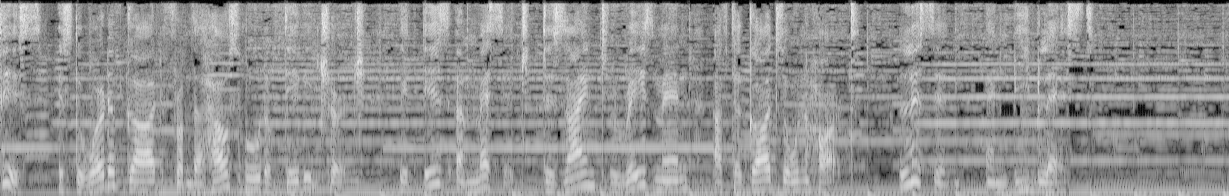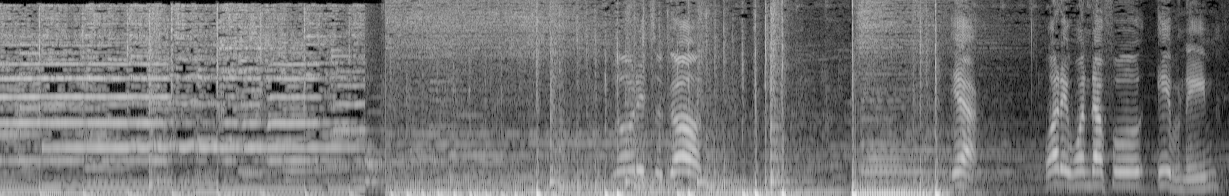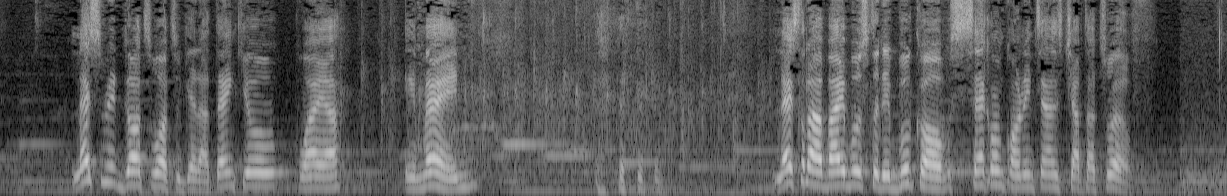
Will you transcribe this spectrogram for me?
This is the Word of God from the household of David Church. It is a message designed to raise men after God's own heart. Listen and be blessed. Glory to God. Yeah. What a wonderful evening. Let's read God's word together. Thank you, choir. Amen. Let's turn our Bibles to the book of Second Corinthians, chapter 12.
